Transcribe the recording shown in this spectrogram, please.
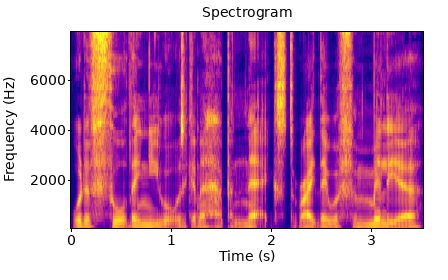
would have thought they knew what was going to happen next, right? They were familiar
